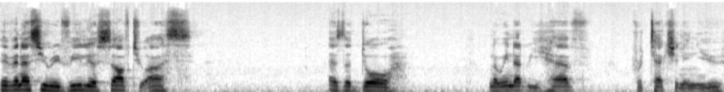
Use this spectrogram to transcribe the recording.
Even as you reveal yourself to us as the door, knowing that we have protection in you,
